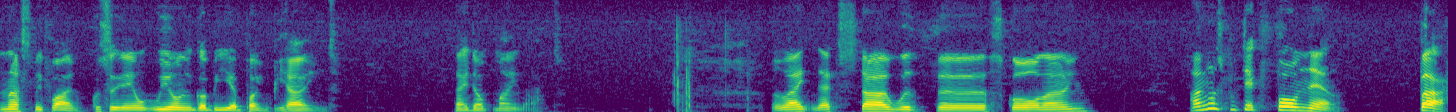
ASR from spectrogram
That's be fine, because we only to be a point behind. I don't mind that. Alright, let's start with the scoreline. I'm going to predict 4 0. But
